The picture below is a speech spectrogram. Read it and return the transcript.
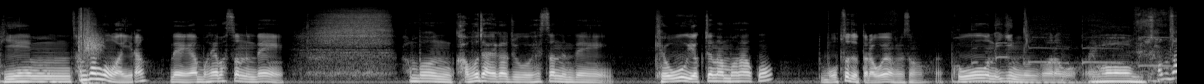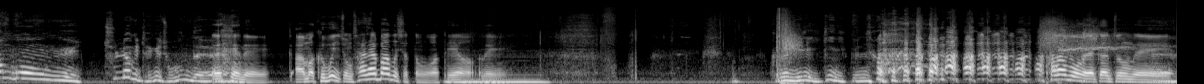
BM 330i랑? 네, 한번 해봤었는데, 한번 가보자 해가지고 했었는데, 겨우 역전 한번 하고, 뭐 없어졌더라고요. 그래서, 그거는 이긴 거라고. 네. 와 330이 출력이 되게 좋은데. 네, 네. 아마 그분이 좀 살살 밟으셨던 것 같아요. 네. 음. 그런 일이 있긴 있군요. 타다 보면 약간 좀, 네. 네.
